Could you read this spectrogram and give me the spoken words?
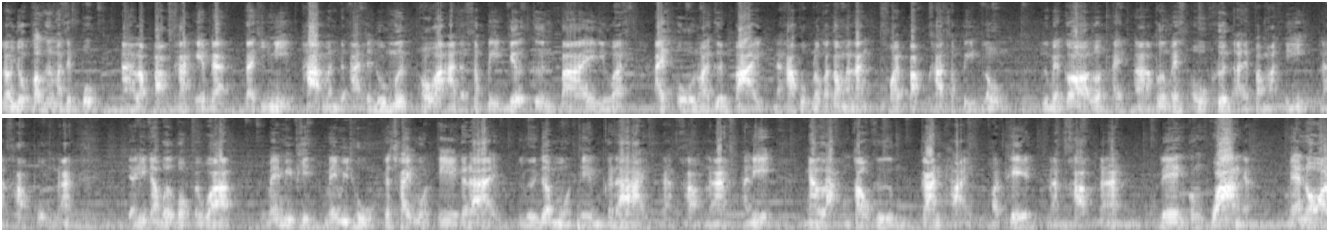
เรายกกล้องขึ้นมาเสร็จปุ๊บ อ่าเราปรับค่า f แล้ว แต่ทีนี้ภาพมันอาจจะดูมืด เพราะว่าอาจจะสปีดเยอะเกินไป หรือว่า ISO น้อยเกินไปนะครับผม เราก็ต้องมานั่งคอยปรับค่าสปีดลง หรือไม่ก็ลดอ่าเพิ่ม ISO ขึ้นอะไรประมาณนี้นะครับผมนะ อย่างที่นาเบิร์บอกไปว่า ไม่มีผิดไม่มีถูกจะใช้โหมด A ก็ได้ หรือจะโหมด M ก็ได้นะครับนะอันนี้งานหลักของเขาคือการถ่ายพอร์เทรตนะครับนะเลนกว้างๆเนี่ยแน่นอน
